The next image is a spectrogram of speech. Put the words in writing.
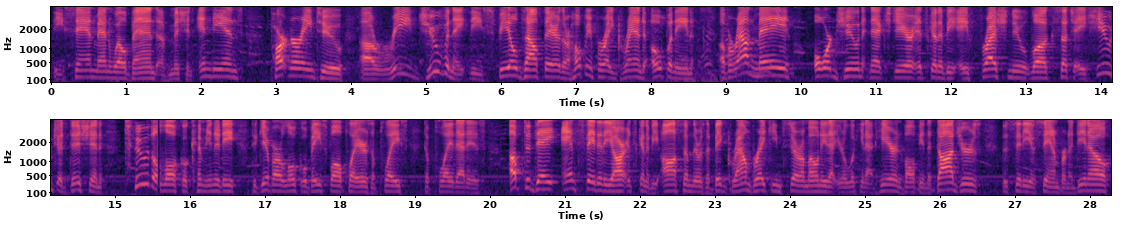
the San Manuel Band of Mission Indians, partnering to uh, rejuvenate these fields out there. They're hoping for a grand opening of around May or June next year. It's going to be a fresh new look, such a huge addition to the local community to give our local baseball players a place to play that is up to date and state of the art. It's going to be awesome. There was a big groundbreaking ceremony that you're looking at here involving the Dodgers, the city of San Bernardino,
